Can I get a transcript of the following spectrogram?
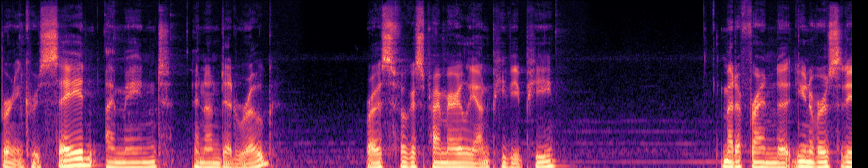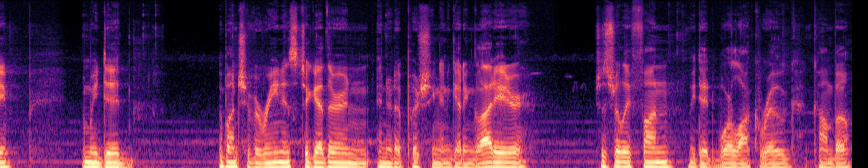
Burning Crusade, I mained an Undead Rogue, where I was focused primarily on PvP. Met a friend at university, and we did a bunch of arenas together and ended up pushing and getting Gladiator, which was really fun. We did Warlock Rogue combo.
